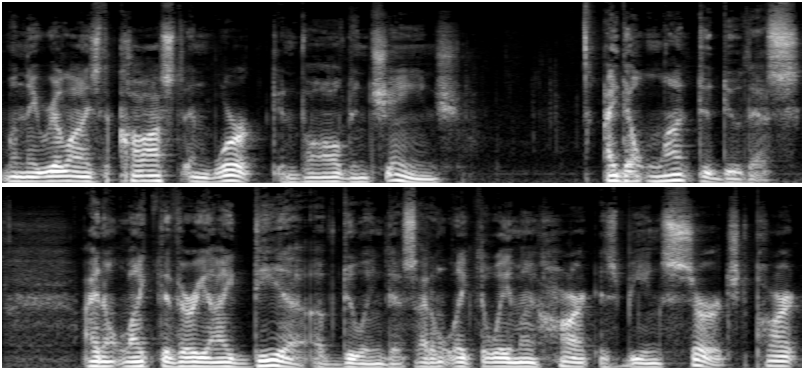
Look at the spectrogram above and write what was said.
when they realize the cost and work involved in change. I don't want to do this. I don't like the very idea of doing this. I don't like the way my heart is being searched. Part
